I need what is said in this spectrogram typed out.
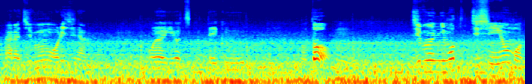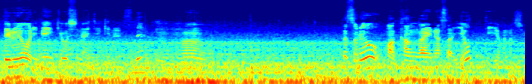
うん。だから自分オリジナルの泳ぎを作っていくのとうん。自分にもっと自信を持ってるように勉強しないといけないですね。うん。うん。それをまあ考えなさいよっていう話を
